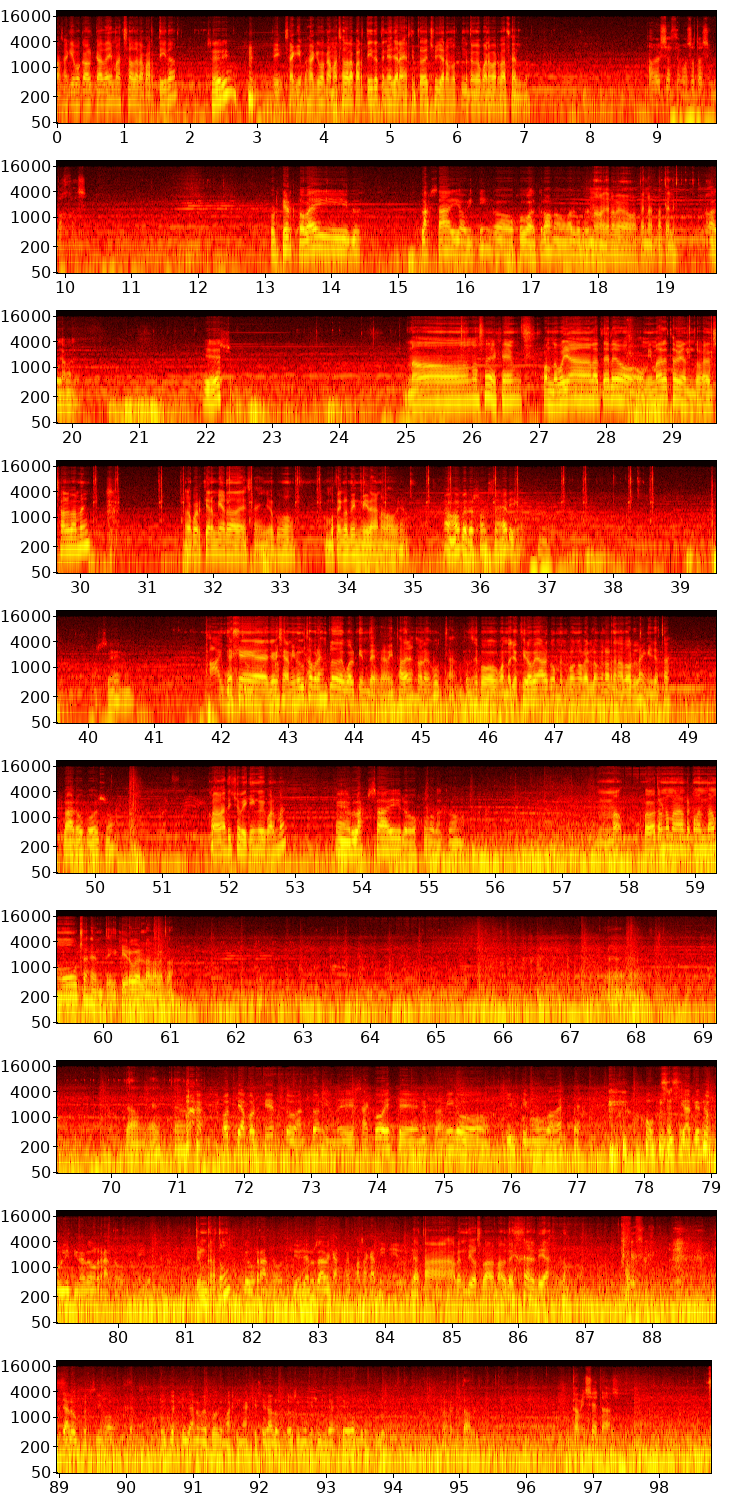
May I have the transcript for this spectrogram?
Se ha equivocado el KD y me ha echado de la partida. ¿En serio? Sí, se ha, equi- se ha equivocado, me ha echado de la partida, tenía ya el ejército hecho y ahora me me tengo que poner a volver a hacerlo. A ver si hacemos otra sin bajas. Por cierto, ¿veis Black Side o Vikingo o Juego de Tronos o algo por No, yo no veo apenas la tele. Vaya, vaya. ¿Y eso? No, no sé, es que cuando voy a la tele o, o mi madre está viendo el Sálvame o cualquier mierda de esa y yo pues, como tengo dignidad no lo veo. No, pero son series. No sé, ¿no? Es que yo que sé, a mí me gusta por ejemplo The Walking Dead, pero a mis padres no les gusta. Entonces pues cuando yo quiero ver algo me pongo a verlo en el ordenador online y ya está. Claro, pues eso. Cuando me has dicho vikingo igual más, Eh, Black Side o Juego de Tronos. no. Juego otro no me lo han recomendado mucha gente y quiero verla la verdad. Eh, Ya ves. ya. Hostia, por cierto, Antonio, eh, sacó este, nuestro amigo íntimo Hugo de este, tío, haciendo publicidad de un ratón. ¿De un ratón? De un ratón, tío, ya no sabe qué hacer para sacar dinero, tío. Ya está, ha vendido su alma al, de- al diablo. Ya lo próximo, yo es que ya no me puedo imaginar que será lo próximo que subirá este hombre, tío. Lamentable. Camisetas.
